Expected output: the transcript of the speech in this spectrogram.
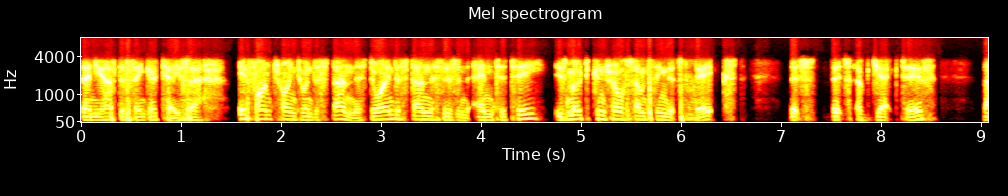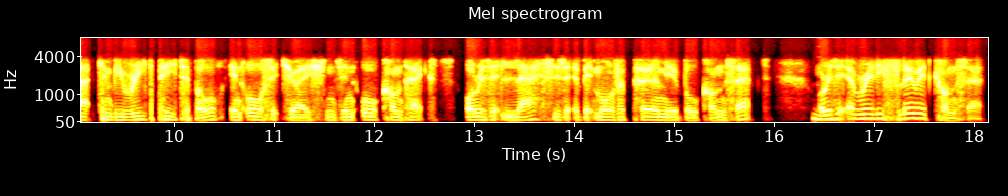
then you have to think, okay, so if I'm trying to understand this, do I understand this as an entity? Is motor control something that's fixed, that's that's objective, that can be repeatable in all situations, in all contexts, or is it less? Is it a bit more of a permeable concept, or is it a really fluid concept?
